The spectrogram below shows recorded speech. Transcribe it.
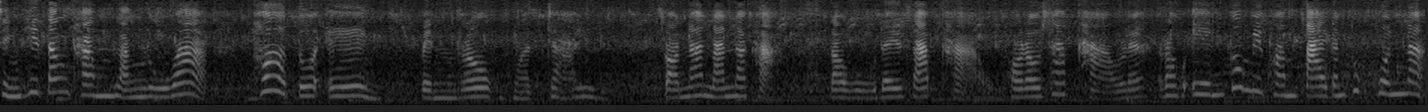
สิ่งที่ต้องทำหลังรู้ว่า พ่อตัวเองเป็นโรคหัวใจ ก่อนหน้านั้นนะคะเราได้ทราบข่าว พอเราทราบข่าวแล้ว เราเองก็มีความตายกันทุกคนน่ะ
